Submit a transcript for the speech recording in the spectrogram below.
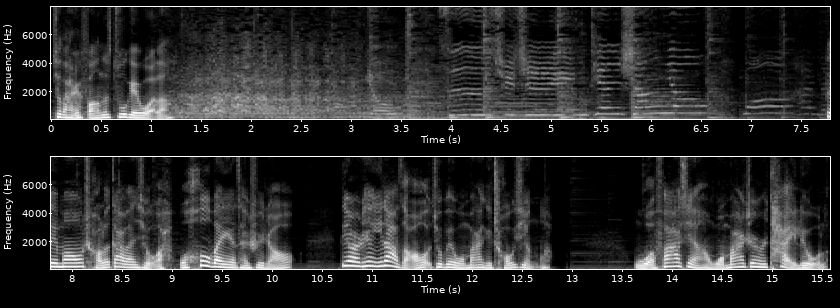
就把这房子租给我了。被猫吵了大半宿啊，我后半夜才睡着，第二天一大早就被我妈给吵醒了。我发现啊，我妈真是太溜了。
